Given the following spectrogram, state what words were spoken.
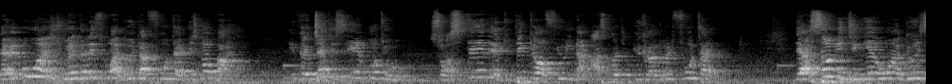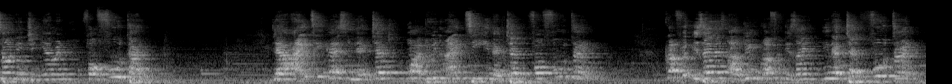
Are people who are instrumentalists who are doing that full time. It's not bad. If the church is able to sustain and to take care of you in that aspect, you can do it full time. There are sound engineers who are doing sound engineering for full time. There are IT guys in the church who are doing IT in the church for full time. Graphic designers are doing graphic design in the church full time.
